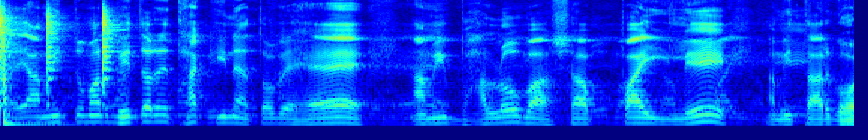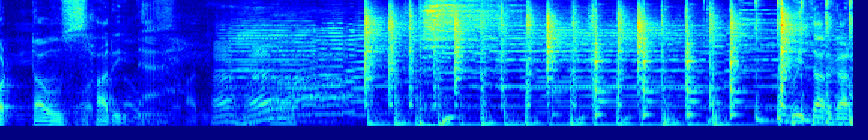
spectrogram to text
তাই আমি তোমার ভিতরে থাকি না, তবে হ্যাঁ আমি ভালোবাসা পাইলে আমি তার ঘরটাও ছাড়ি না। কবিতার গান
